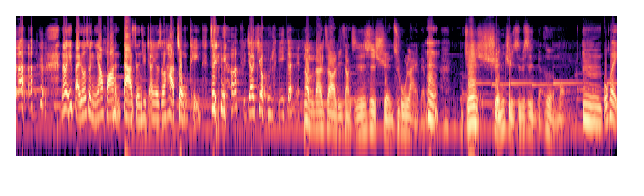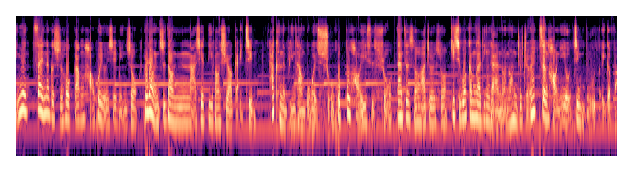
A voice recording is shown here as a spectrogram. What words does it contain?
然后一百多岁，你要花很大声去讲，有时候他重听，所以你要比较用力对。那我们大家知道，里长其实是选出来的。嗯，你觉得选举是不是你的噩梦？嗯，不会，因为在那个时候刚好会有一些民众会让你知道你哪些地方需要改进。他可能平常不会说或不好意思说，但这时候他就会说：“其实我刚刚应该呢。”然后你就觉得，哎，正好你有进步的一个方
